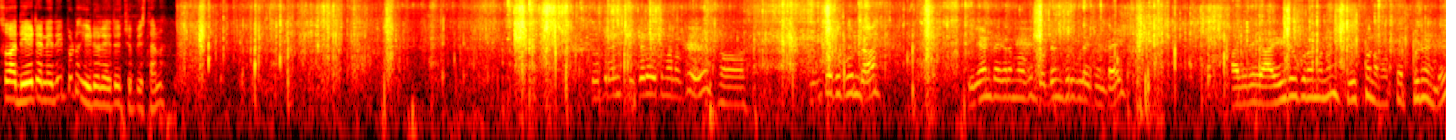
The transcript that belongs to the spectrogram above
సో అది ఏంటనేది ఇప్పుడు వీడియోలో అయితే చూపిస్తాను. సో ఫ్రెండ్స్ ఇక్కడైతే మనకు ఇంత దుబ్బుందా ఇలాంటి దగ్గర మాకు బొడ్డం పురుగులు అయితే ఉంటాయి. అది ఆ ఈడు కూడా మనం చూస్తున్నాం ఒకసారి చూడండి.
